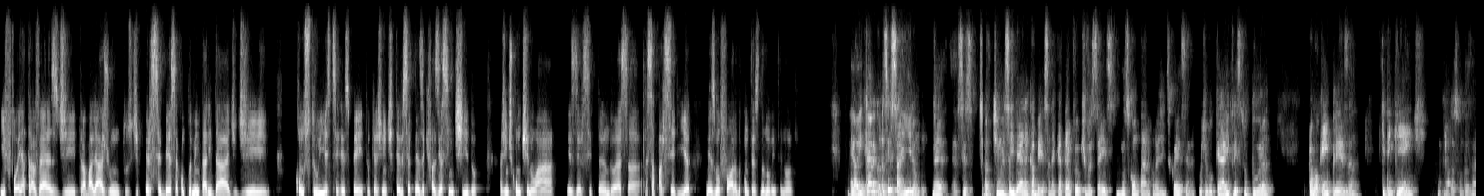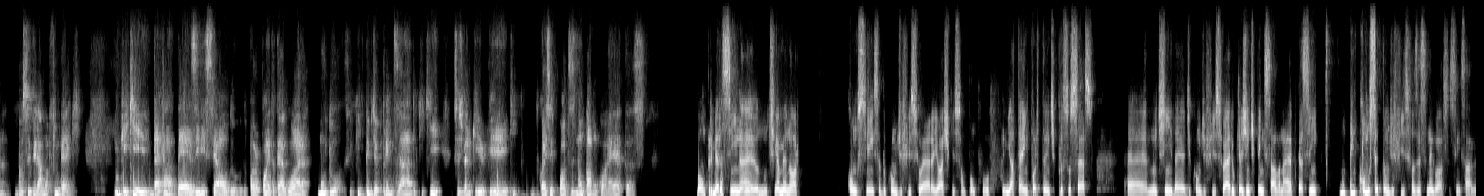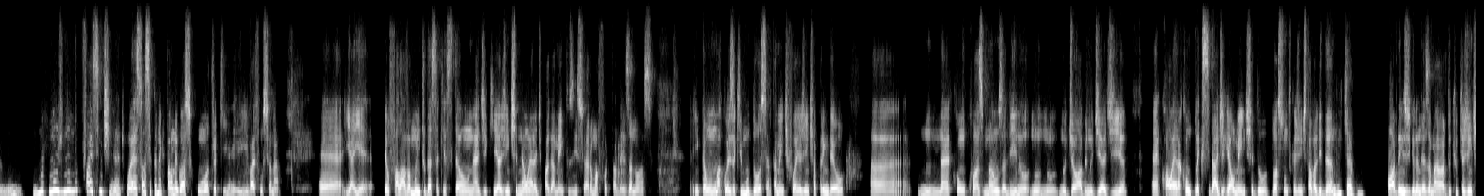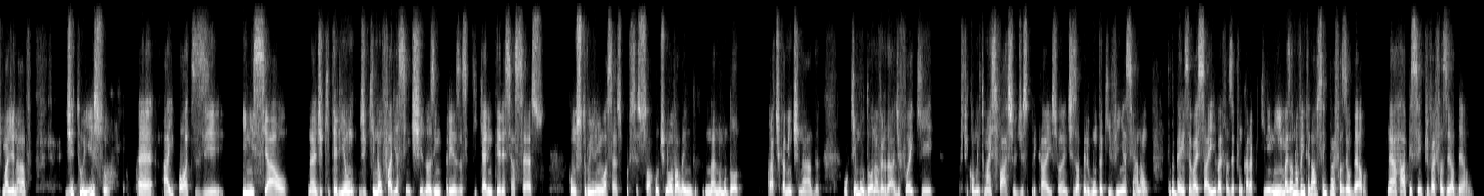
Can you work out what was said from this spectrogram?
E foi através de trabalhar juntos, de perceber essa complementaridade, de construir esse respeito, que a gente teve certeza que fazia sentido a gente continuar exercitando essa, essa parceria, mesmo fora do contexto do 99. Legal, e cara, quando vocês saíram, né, vocês tinham essa ideia na cabeça, né, que até foi o que vocês nos contaram quando a gente se conheceu, né, Puxa, eu vou criar infraestrutura para qualquer empresa que tem cliente, no final das contas, né, você virar uma fintech. O que que, daquela tese inicial do, do PowerPoint até agora, mudou? Assim, o que, que, teve de aprendizado? O que, que vocês tiveram que rever? Que, quais hipóteses não estavam corretas? Bom, primeiro assim, né, eu não tinha a menor consciência do quão difícil era, e eu acho que isso é um ponto até importante para o sucesso. É, não tinha ideia de quão difícil era, e o que a gente pensava na época, assim, não tem como ser tão difícil fazer esse negócio, assim, sabe? Não, não, não, faz sentido. Né? Tipo, é só se conectar um negócio com outro aqui e vai funcionar. É, e aí eu falava muito dessa questão, né, de que a gente não era de pagamentos e isso era uma fortaleza nossa. Então, uma coisa que mudou certamente foi a gente aprendeu né, com, com as mãos ali no, no, no job, no dia a dia, é, qual era a complexidade realmente do, do assunto que a gente estava lidando e que é ordens de grandeza maior do que o que a gente imaginava. Dito isso, é, a hipótese inicial né, de que teriam, de que não faria sentido as empresas que querem ter esse acesso construírem o acesso por si só continua valendo, né, não mudou praticamente nada. O que mudou, na verdade, foi que ficou muito mais fácil de explicar isso. Antes, a pergunta que vinha assim, ah, não, tudo bem, você vai sair, vai fazer para um cara pequenininho, mas a 99 sempre vai fazer o dela, né? A RAP sempre vai fazer a dela.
